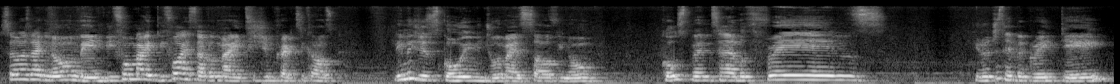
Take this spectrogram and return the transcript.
so I was like no man before my before I started my teaching practicals let me just go and enjoy myself you know go spend time with friends you know just have a great day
